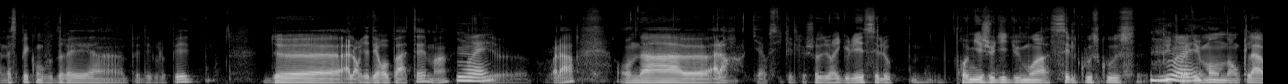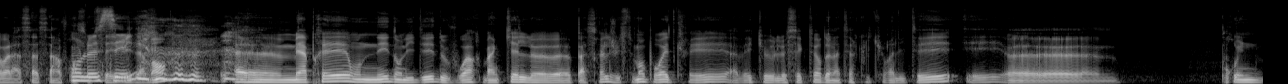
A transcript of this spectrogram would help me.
un aspect qu'on voudrait un peu développer. De, alors, il y a des repas à thème. Hein, voilà. On a, euh, alors, il y a aussi quelque chose de régulier, c'est le premier jeudi du mois, c'est le couscous du toit du monde. Donc là, voilà, ça, c'est un français, évidemment. Euh, mais après, on est dans l'idée de voir ben, quelle euh, passerelle, justement, pourrait être créée avec le secteur de l'interculturalité et pour une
